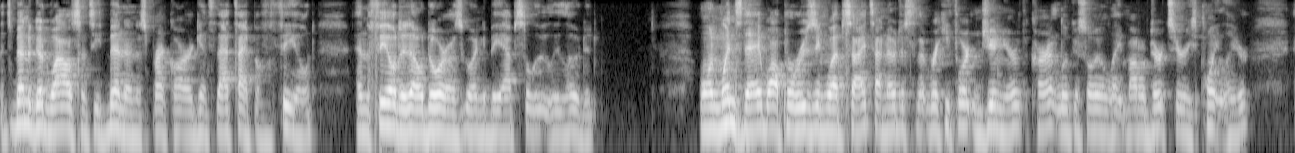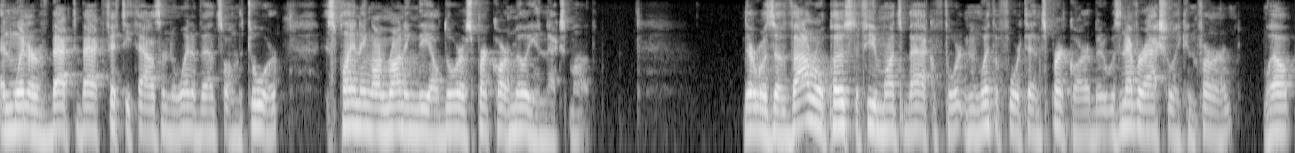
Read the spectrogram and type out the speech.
It's been a good while since he's been in a sprint car against that type of a field, and the field at Eldora is going to be absolutely loaded. On Wednesday, while perusing websites, I noticed that Ricky Thornton Jr., the current Lucas Oil Late Model Dirt Series point leader and winner of back to back 50,000 to win events on the tour, is planning on running the Eldora Sprint Car Million next month. There was a viral post a few months back of Thornton with a 410 sprint car, but it was never actually confirmed. Well,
